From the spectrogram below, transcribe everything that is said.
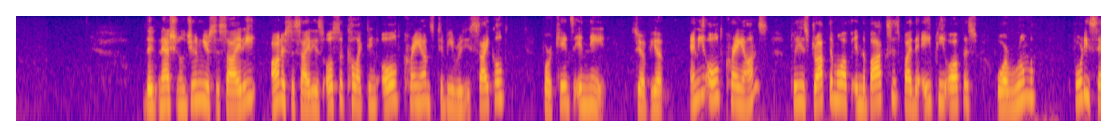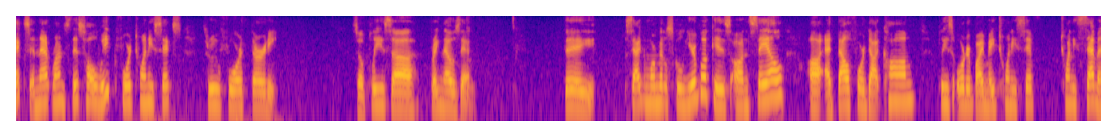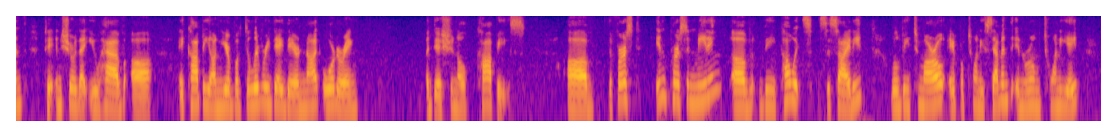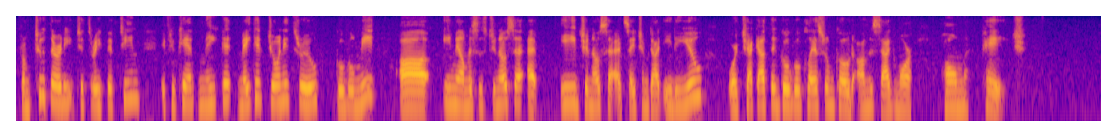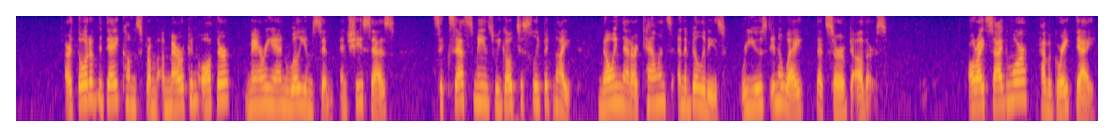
The National Junior Society Honor Society is also collecting old crayons to be recycled for kids in need. So if you have any old crayons, please drop them off in the boxes by the AP office or room 46 and that runs this whole week 426 through 430. So please uh, bring those in. The Sagamore Middle School yearbook is on sale uh, at balfour.com. Please order by May 27th, 27th to ensure that you have uh, a copy on yearbook delivery day. They are not ordering additional copies. Um, the first in person meeting of the Poets Society will be tomorrow, April 27th, in room 28 from 2:30 to 3:15 if you can't make it, make it, join it through Google Meet. Uh, email Mrs. Genosa at egenosa at sachem.edu or check out the Google Classroom code on the Sagamore home page. Our thought of the day comes from American author Marianne Williamson, and she says, Success means we go to sleep at night knowing that our talents and abilities were used in a way that served others. All right, Sagamore, have a great day.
